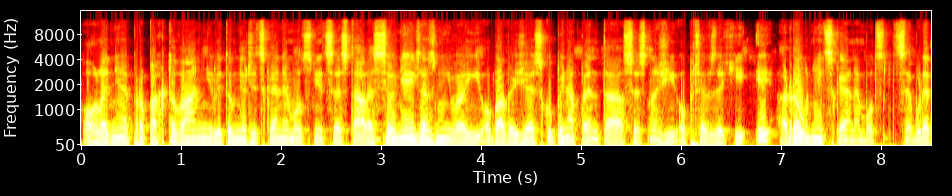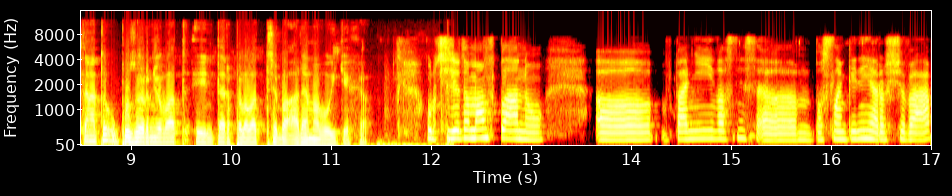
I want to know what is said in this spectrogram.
Ohledně propaktování litoměřické nemocnice stále silněji zaznívají obavy, že skupina Penta se snaží o převzetí i roudnické nemocnice. Budete na to upozorňovat, interpelovat třeba Adama Vojtěcha? Určitě to mám v plánu. Uh, paní vlastně uh, poslankyně Jarošová,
